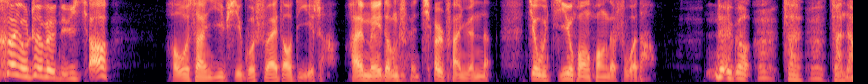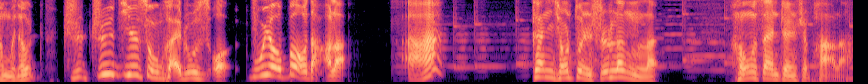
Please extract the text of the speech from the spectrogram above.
还有这位女侠。侯三一屁股摔到地上，还没等喘气儿喘匀呢，就急慌慌的说道：“那个，咱咱能不能直直接送派出所，不要暴打了？”啊！干球顿时愣了。侯三真是怕了，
